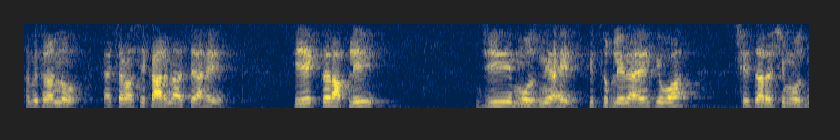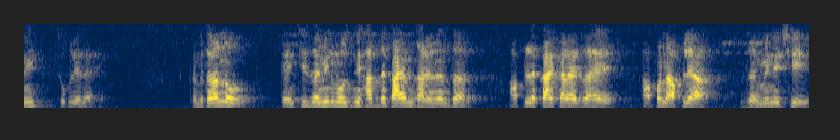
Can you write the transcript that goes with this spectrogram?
तर मित्रांनो ह्याच्यामागचे कारण असे आहे की एक तर आपली जी मोजणी आहे ती चुकलेली आहे किंवा शेजाराची मोजणी चुकलेली आहे. तर मित्रांनो त्यांची जमीन मोजणी हद्द कायम झाल्यानंतर आपल्याला काय करायचं आहे? आपण आपल्या जमिनीची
